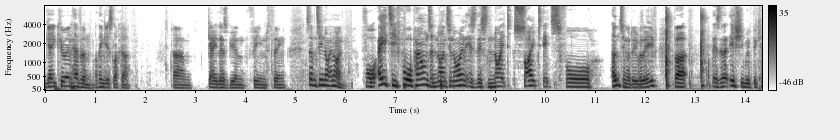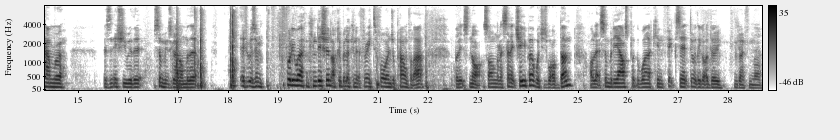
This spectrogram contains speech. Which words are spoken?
Gakuen Heaven. I think it's like a um, gay lesbian themed thing. 17.99. For £84.99 is this night sight. It's for hunting, I do believe. But there's an issue with the camera. There's an issue with it. Something's going on with it. If it was in fully working condition, I could be looking at three to four hundred pound for that, but it's not. So I'm going to sell it cheaper, which is what I've done. I'll let somebody else put the work in, fix it, do what they got to do, and go from there.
